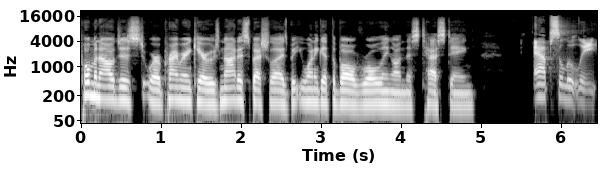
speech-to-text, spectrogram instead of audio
pulmonologist or a primary care who's not as specialized but you want to get the ball rolling on this testing? Absolutely.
